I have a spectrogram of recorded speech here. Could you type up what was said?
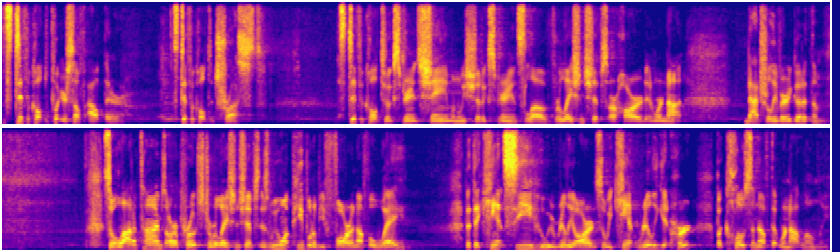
It's difficult to put yourself out there. It's difficult to trust. It's difficult to experience shame when we should experience love. Relationships are hard, and we're not naturally very good at them. So, a lot of times, our approach to relationships is we want people to be far enough away that they can't see who we really are, and so we can't really get hurt, but close enough that we're not lonely.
